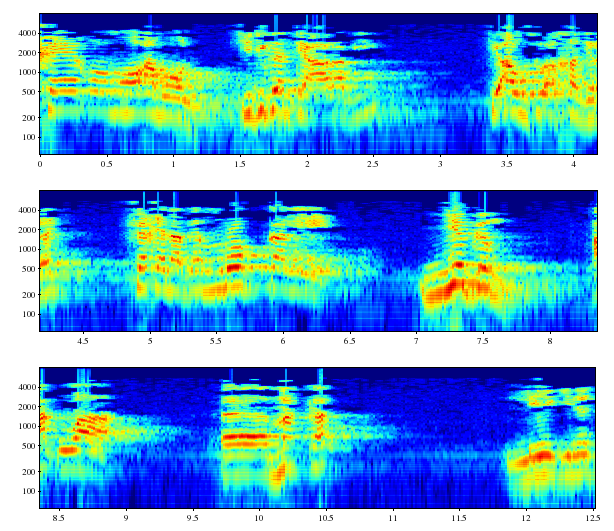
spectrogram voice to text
xeexoo moo amoon ci diggante arab yi ci awsu ak xajraj fexe na ba mbokkalee ñëgëm ak waa makka. Léegi nag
